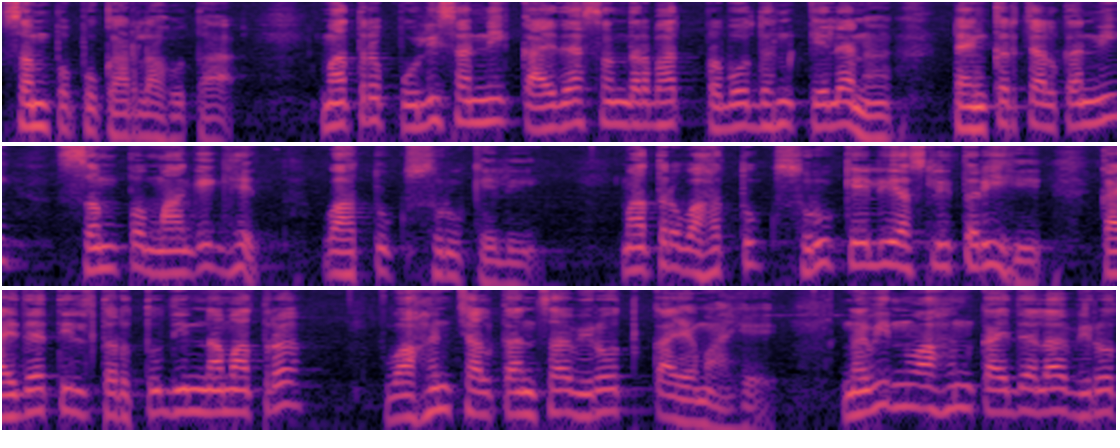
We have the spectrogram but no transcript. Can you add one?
संप पुकारला होता. मात्र पोलिसांनी कायद्यासंदर्भात प्रबोधन केल्यानं टँकर चालकांनी संप मागे घेत वाहतूक सुरू केली. मात्र वाहतूक सुरू केली असली तरीही कायद्यातील तरतुदींना मात्र वाहन चालकांचा विरोध कायम आहे. नवीन वाहन कायद्याला विरोध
